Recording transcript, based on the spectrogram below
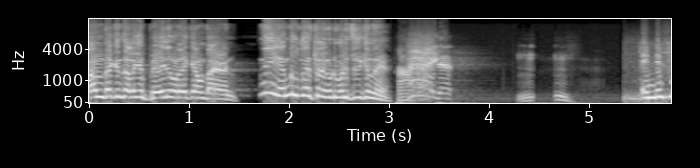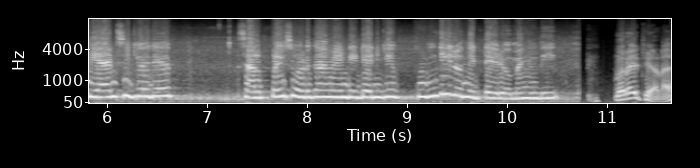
തന്തയ്ക്ക് നൽകിയ പേര് പറയിക്കാൻ ഉണ്ടായവൻ. നീ എന്തുദ്ദേശത്തിലാണ് ഇങ്ങോട്ട് വിളിച്ചിരിക്കുന്നേ? എന്റെ ഫിയാൻസിക്ക് ഒരു സർപ്രൈസ് കൊടുക്കാൻ വേണ്ടിട്ട് എനിക്ക് കുണ്ടിയിലൊന്ന് ഇട്ട് തരുമോ മെഹന്തി? വെറൈറ്റി ആണ്?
